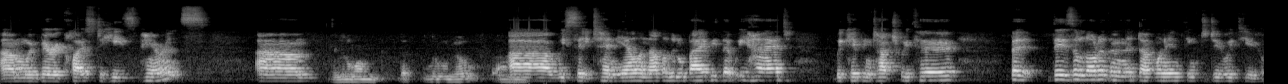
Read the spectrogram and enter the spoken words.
Um, we're very close to his parents. Um, The little one, that little girl. Um, uh, we see Tanielle, another little baby that we had. We keep in touch with her. But there's a lot of them that don't want anything to do with you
